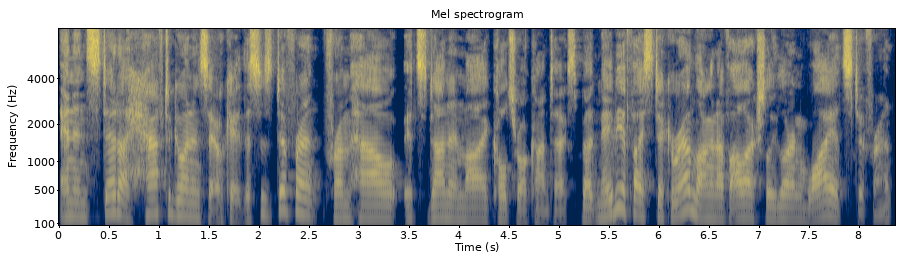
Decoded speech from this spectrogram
And instead, I have to go in and say, okay, this is different from how it's done in my cultural context. But maybe if I stick around long enough, I'll actually learn why it's different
